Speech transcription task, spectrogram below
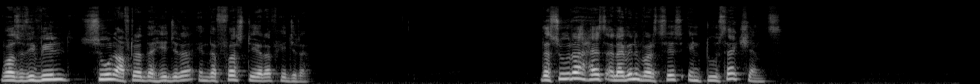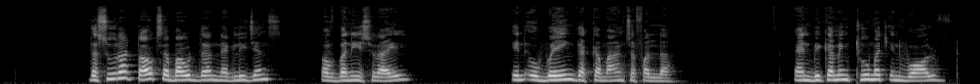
was revealed soon after the Hijrah in the first year of Hijrah. The Surah has 11 verses in two sections. The surah talks about the negligence of Bani Israel in obeying the commands of Allah and becoming too much involved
